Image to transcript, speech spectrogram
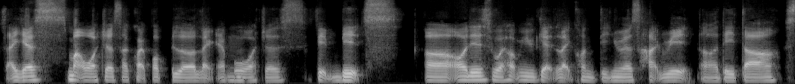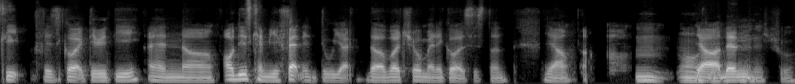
So I guess smartwatches are quite popular, like Apple Mm. Watches, Fitbits. Uh, all this will help you get like continuous heart rate, uh, data, sleep, physical activity, and uh, all these can be fed into yeah, the virtual medical assistant. Yeah, Mm, oh, Yeah, okay. then- that's true.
